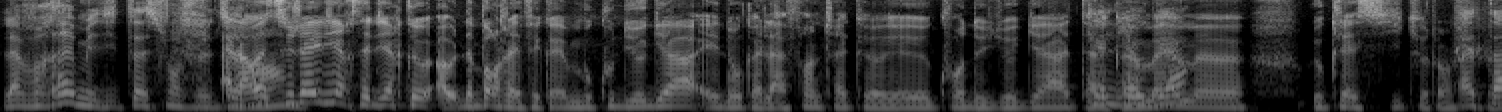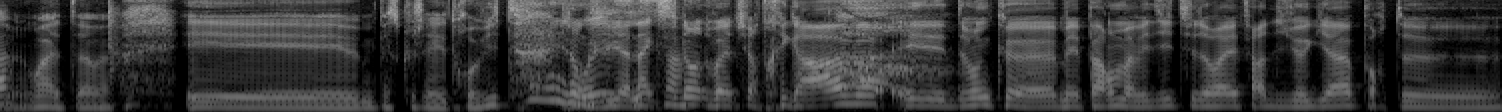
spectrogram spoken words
la vraie méditation, je veux dire. Alors, ce que hein. j'allais dire, c'est-à-dire que oh, d'abord, j'avais fait quand même beaucoup de yoga. Et donc, à la fin de chaque euh, cours de yoga, tu as quand même euh, le classique. Alors, ouais, ouais. Et parce que j'allais trop vite. donc, j'ai eu un accident de voiture très grave. Et donc, mes parents m'avaient dit, tu devrais faire du yoga pour te.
